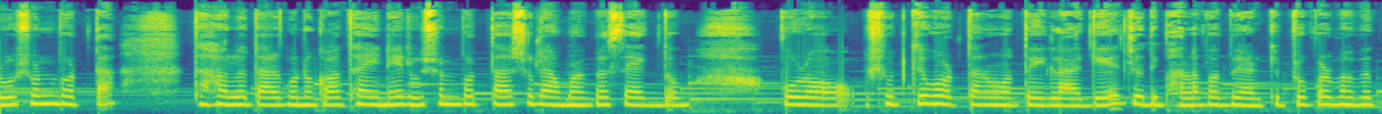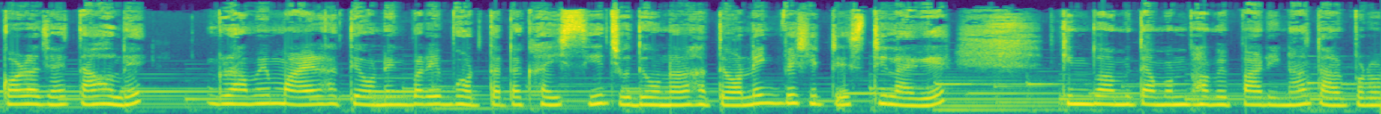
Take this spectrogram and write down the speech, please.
রসুন ভর্তা, তাহলে তার কোনো কথাই নেই। রসুন ভর্তা আসলে আমার কাছে একদম পুরো শুটকি ভর্তার মতোই লাগে। যদি ভালোভাবে আর কি প্রপার ভাবে করা যায়, তাহলে গ্রামে মায়ের হাতে অনেকবারই ভর্তাটা খাইছি। যদি ওনার হাতে অনেক বেশি টেস্টি লাগে, কিন্তু আমি তেমন ভাবে পারি না। তারপরও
